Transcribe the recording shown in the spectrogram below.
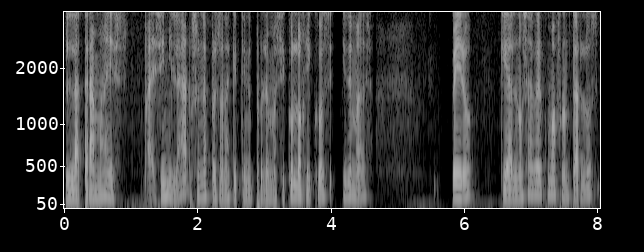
la trama es es similar. Es una persona que tiene problemas psicológicos y demás, pero que al no saber cómo afrontarlos,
